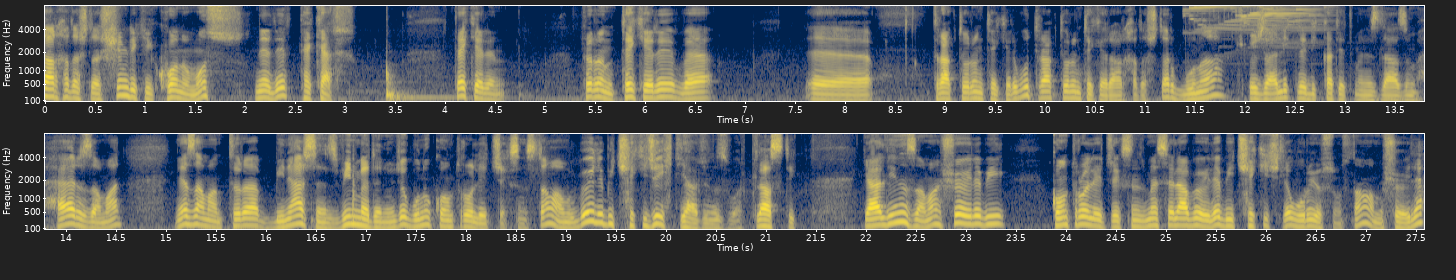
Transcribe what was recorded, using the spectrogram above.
arkadaşlar şimdiki konumuz nedir? Teker. Tekerin, tırın tekeri ve eee, traktörün tekeri. Bu traktörün tekeri arkadaşlar. Buna özellikle dikkat etmeniz lazım. Her zaman ne zaman tıra binerseniz binmeden önce bunu kontrol edeceksiniz. Tamam mı? Böyle bir çekice ihtiyacınız var. Plastik. Geldiğiniz zaman şöyle bir kontrol edeceksiniz. Mesela böyle bir çekiçle vuruyorsunuz. Tamam mı? Şöyle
